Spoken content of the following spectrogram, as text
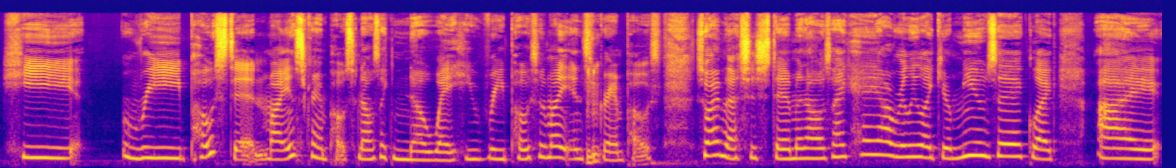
he reposted my Instagram post and I was like, no way, he reposted my Instagram post. So I messaged him and I was like, hey, I really like your music. Like, I,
